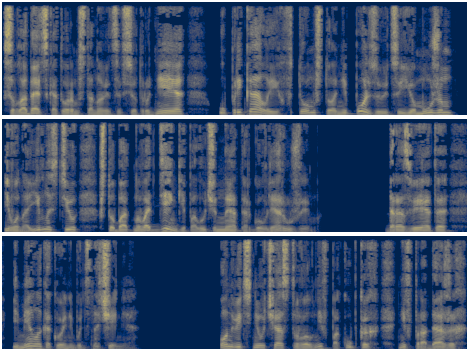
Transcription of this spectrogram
совладать с которым становится все труднее, упрекала их в том, что они пользуются ее мужем, его наивностью, чтобы отмывать деньги, полученные от торговли оружием. Да разве это имело какое-нибудь значение? Он ведь не участвовал ни в покупках, ни в продажах,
